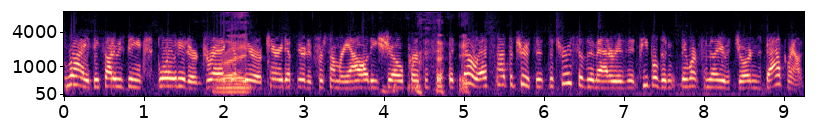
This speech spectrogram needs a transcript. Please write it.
Right. They thought he was being exploited or dragged up there or carried up there to, for some reality show purposes. But no, that's not the truth. The, the truth of the matter is that people didn't. They weren't familiar with Jordan's background.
